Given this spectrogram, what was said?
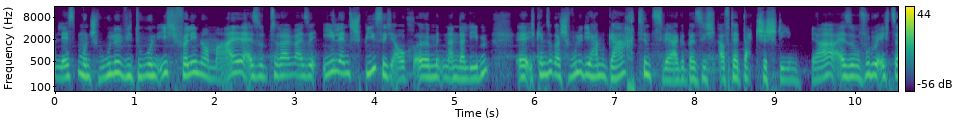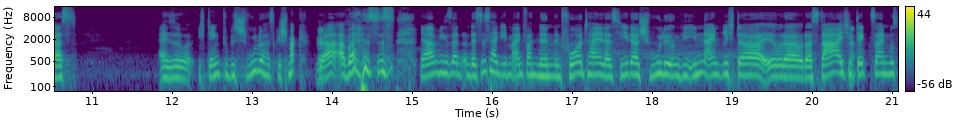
Lesben und Schwule wie du und ich völlig normal, also teilweise elends spießig auch äh, miteinander leben, äh, ich kenne sogar Schwule, die haben Gartenzwerge bei sich auf der Datsche stehen. Ja, also wo du echt sagst, also ich denke, du bist schwul, du hast Geschmack, ja. ja, aber es ist, ja, wie gesagt, und das ist halt eben einfach ein, ein Vorurteil, dass jeder Schwule irgendwie Inneneinrichter äh, oder, oder Star-Architekt ja. sein muss.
